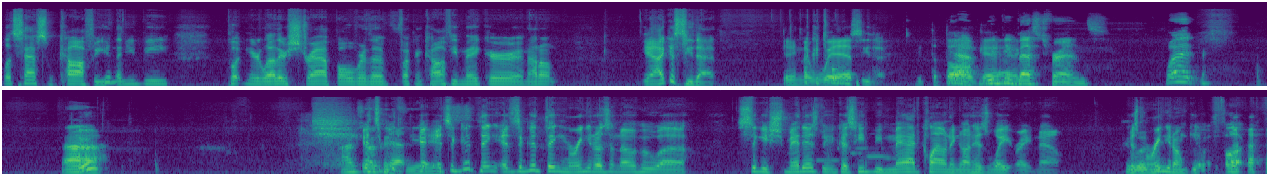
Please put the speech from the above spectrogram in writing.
let's have some coffee," and then you'd be putting your leather strap over the fucking coffee maker, and I don't. Yeah, I could see that. Getting the I the could totally see that. With the ball yeah, gag. we'd be best friends. What? Ah, I'm so It's, confused. it's a good thing. It's a good thing Mourinho doesn't know who uh, Sigi Schmid is because he'd be mad clowning on his weight right now. Because He would be. Mourinho don't give a fuck.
